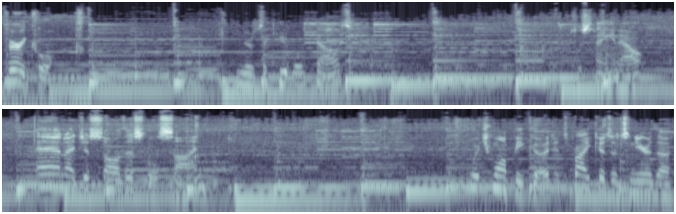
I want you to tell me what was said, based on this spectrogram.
Very cool. And there's the cute little cows. Just hanging out. And I just saw this little sign, which won't be good. It's probably because it's near the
